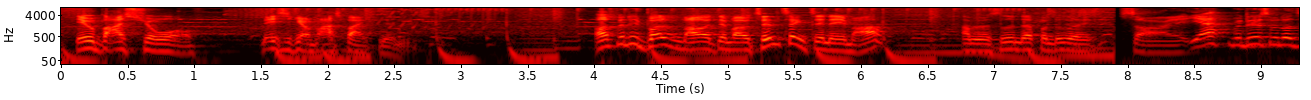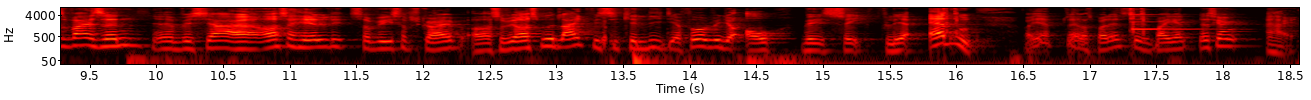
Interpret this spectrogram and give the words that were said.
Det er jo bare show off. Messi kan jo bare sparke den ind. Også fordi bolden var, den var jo tiltænkt til Neymar. Har man jo siden der fundet ud af. Så øh, ja, men det er simpelthen til vejs ende. Øh, hvis jeg er også heldig, så vil I subscribe. Og så vil jeg også smide et like, hvis I kan lide de her fodboldvideoer, og vil se flere af dem. Og ja, det er ellers bare det. Så ses vi bare igen næste gang. Hej hej.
